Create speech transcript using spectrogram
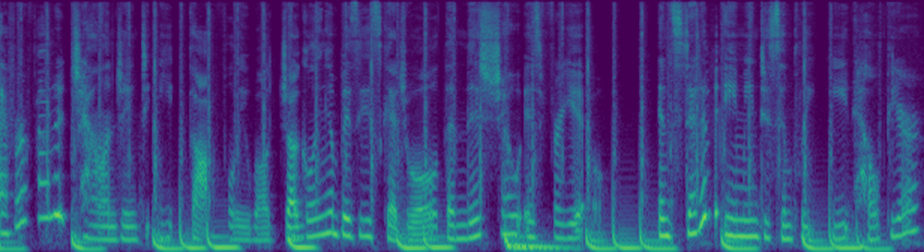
ever found it challenging to eat thoughtfully while juggling a busy schedule, then this show is for you. Instead of aiming to simply eat healthier,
